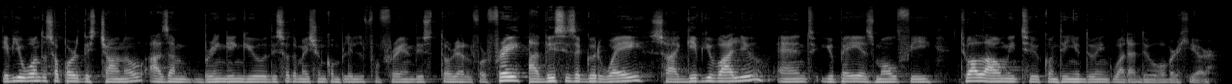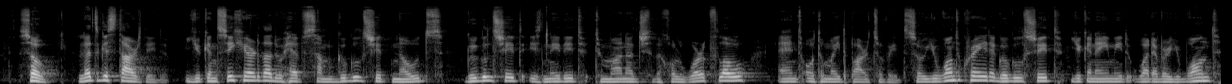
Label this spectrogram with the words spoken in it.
If you want to support this channel, as I'm bringing you this automation completely for free and this tutorial for free, uh, this is a good way. So I give you value and you pay a small fee to allow me to continue doing what I do over here. So let's get started. You can see here that we have some Google Sheet nodes Google Sheet is needed to manage the whole workflow and automate parts of it. So you want to create a Google Sheet, you can name it whatever you want.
